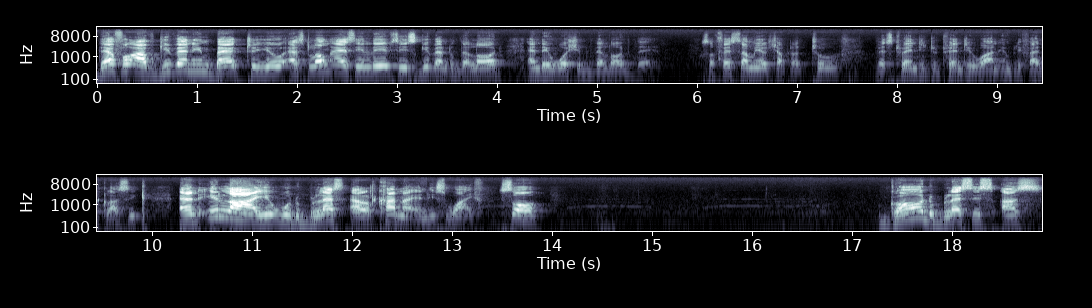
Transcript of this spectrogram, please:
Therefore, I've given him back to you. As long as he lives, he's given to the Lord, and they worshiped the Lord there. So 1 Samuel chapter 2, verse 20 to 21, Amplified Classic. And Eli would bless Elkanah and his wife. So God blesses us,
